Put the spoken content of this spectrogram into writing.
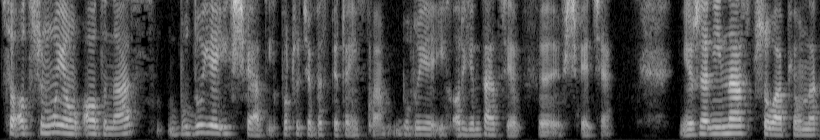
co otrzymują od nas, buduje ich świat, ich poczucie bezpieczeństwa, buduje ich orientację w, w świecie. Jeżeli nas przełapią na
